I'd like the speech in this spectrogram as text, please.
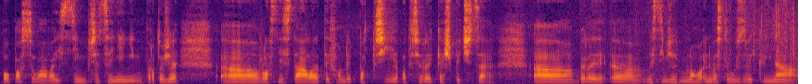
popasovávají s tím přeceněním, protože uh, vlastně stále ty fondy patří a patřily ke špičce. Uh, byly, uh, myslím, že mnoho investorů zvyklí na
